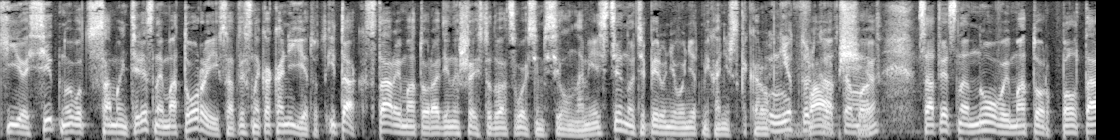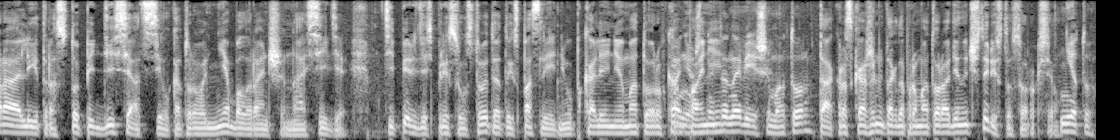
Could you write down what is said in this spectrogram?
Kia Ceed. Ну вот самое интересное, моторы и, соответственно, как они едут. Итак, старый мотор 1.6, 128 сил на месте, но теперь у него нет механической коробки Нет, только вообще. автомат. Соответственно, новый мотор полтора литра, 150 сил, которого не было раньше на Сиде, теперь здесь присутствует. Это из последнего поколения моторов Конечно, компании. это новейший мотор. Так, расскажи мне тогда про мотор 1.4, 140 сил. Нету.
